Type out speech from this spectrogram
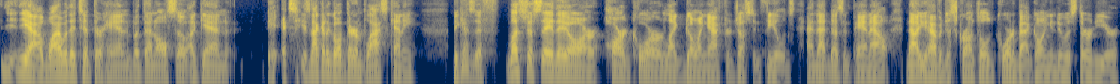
yeah, why would they tip their hand? But then also, again, it's he's not going to go up there and blast Kenny. Because if let's just say they are hardcore, like going after Justin Fields, and that doesn't pan out, now you have a disgruntled quarterback going into his third year.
